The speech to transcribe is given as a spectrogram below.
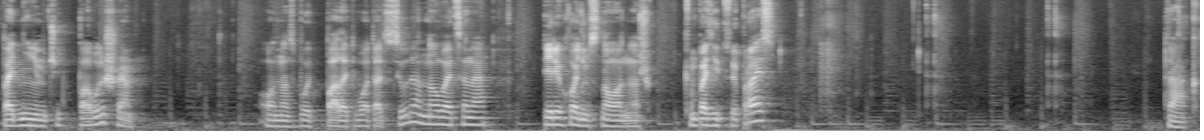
поднимем чуть повыше, он у нас будет падать вот отсюда, новая цена. Переходим снова на нашу композицию Price – Так.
